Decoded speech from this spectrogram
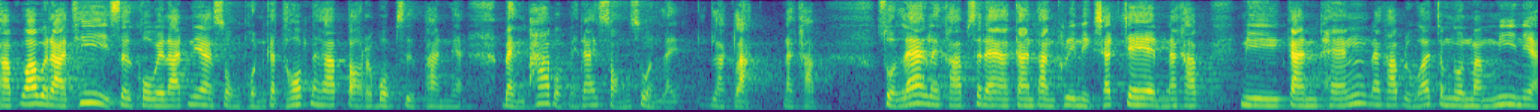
ครับว่าเวลาที่เซอร์โคไวรัสเนี่ยส่งผลกระทบนะครับต่อระบบสืบพันธุ์เนี่ยแบ่งภาพออกไปได้ 2 ส่วนหลักๆนะครับส่วนแรกเลยครับ แสดงอาการทางคลินิกชัดเจนนะครับมีการแท้งนะครับหรือว่าจำนวนมัมมี่เนี่ย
